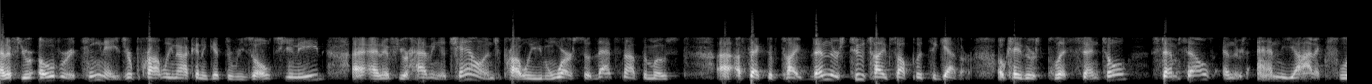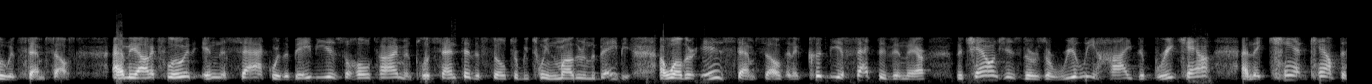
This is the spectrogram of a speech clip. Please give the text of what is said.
And if you're over a teenager, probably not going to get the results you need. And if you're having a challenge, probably even worse. So that's not the most uh, effective type. Then there's two types I'll put together. Okay, there's placental stem cells and there's amniotic fluid stem cells amniotic fluid in the sac where the baby is the whole time, and placenta, the filter between the mother and the baby. And while there is stem cells, and it could be effective in there, the challenge is there's a really high debris count, and they can't count the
